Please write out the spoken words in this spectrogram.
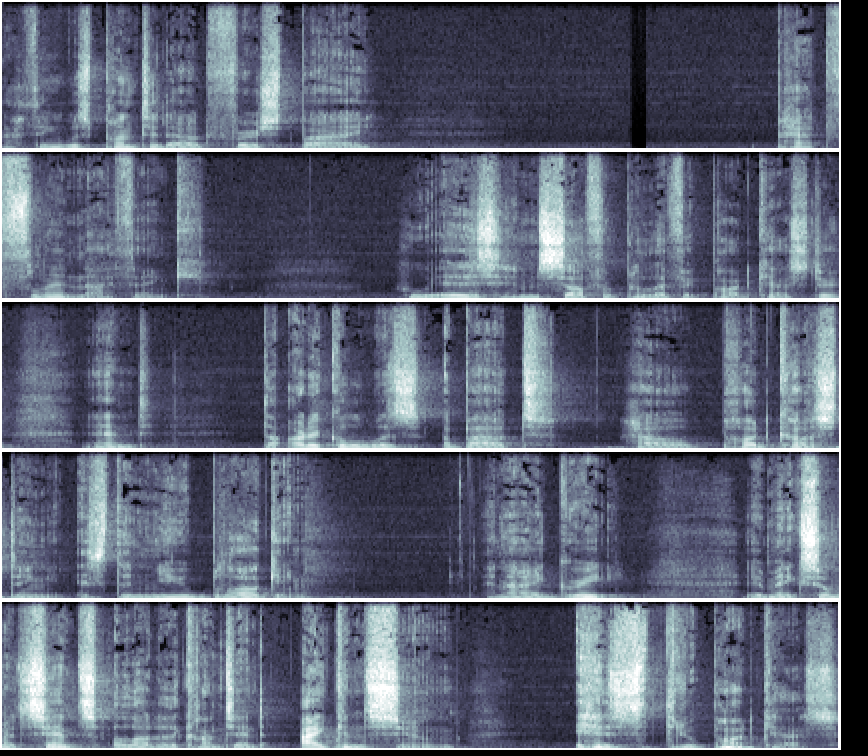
I think it was punted out first by Pat Flynn, I think, who is himself a prolific podcaster. And the article was about how podcasting is the new blogging. And I agree. It makes so much sense. A lot of the content I consume is through podcasts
